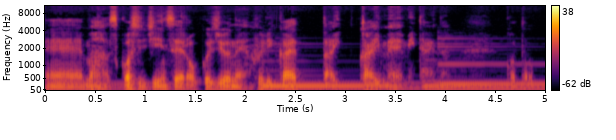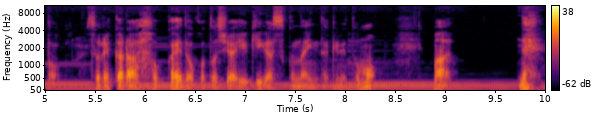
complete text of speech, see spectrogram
えー、まあ少し人生60年振り返った1回目みたいなことと、それから 北海道今年は雪が少ないんだけれども、まあね、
